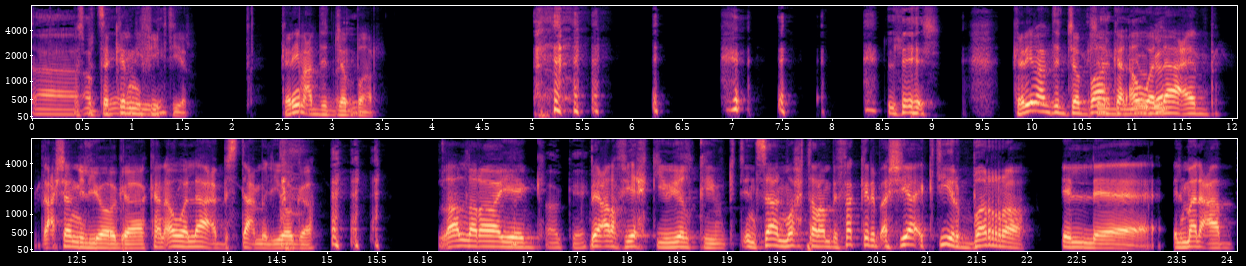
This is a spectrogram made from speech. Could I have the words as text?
آه، بس بتذكرني فيه كثير كريم عبد طيب. الجبار. ليش؟ كريم عبد الجبار كان أول لاعب عشان اليوغا كان أول لاعب بيستعمل يوغا. الله رايق. أوكي. بيعرف يحكي ويلقي. إنسان محترم بفكر بأشياء كتير برا الملعب.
